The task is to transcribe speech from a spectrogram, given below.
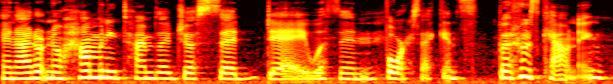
And I don't know how many times I just said day within four seconds, but who's counting?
